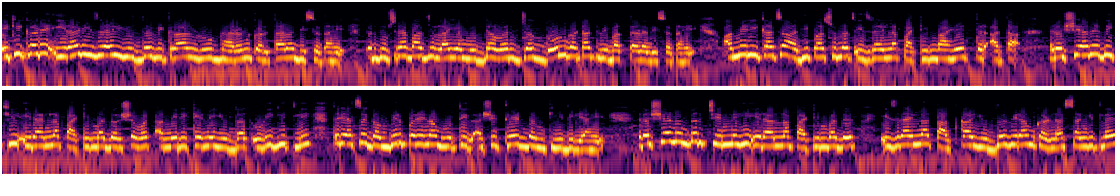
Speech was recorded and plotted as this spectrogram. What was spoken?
एकीकडे इराण इस्रायल युद्ध विक्रांत रूप धारण करताना दिसत आहे तर दुसऱ्या बाजूला या मुद्द्यावर जग दोन गटात विभागताना दिसत आहे. अमेरिकाचा आधीपासूनच इस्रायलला पाठिंबा आहे तर आता रशियाने देखील इराणला पाठिंबा दर्शवत अमेरिकेने युद्धात उडी घेतली तर याचे गंभीर परिणाम होतील अशी थेट धमकीही दिली आहे. रशियानंतर चीननेही इराणला पाठिंबा देत इस्रायलला तात्काळ युद्धविराम करण्यास सांगितलंय.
